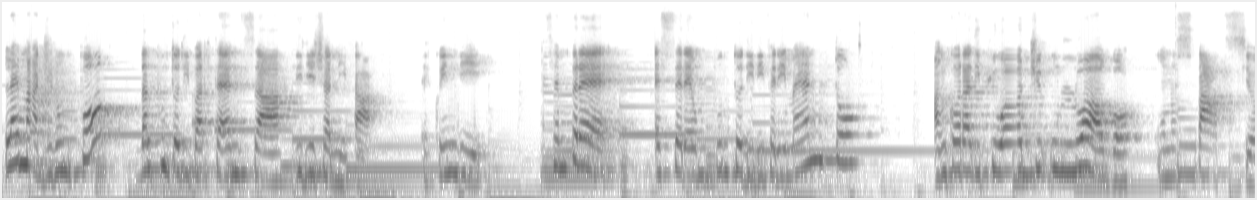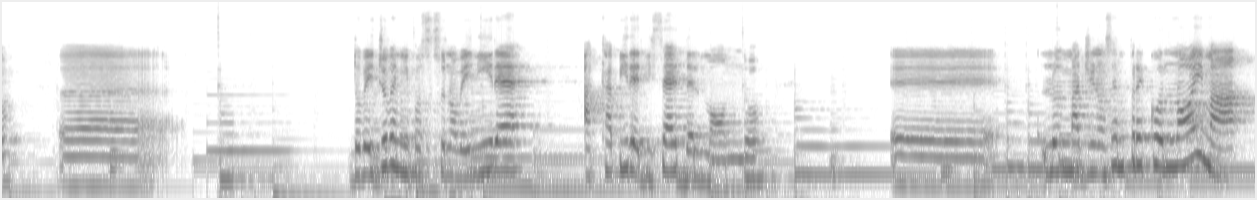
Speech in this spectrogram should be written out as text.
La immagino un po' dal punto di partenza di dieci anni fa e quindi sempre essere un punto di riferimento, ancora di più oggi un luogo, uno spazio eh, dove i giovani possono venire a capire di sé e del mondo. Eh, lo immagino sempre con noi, ma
